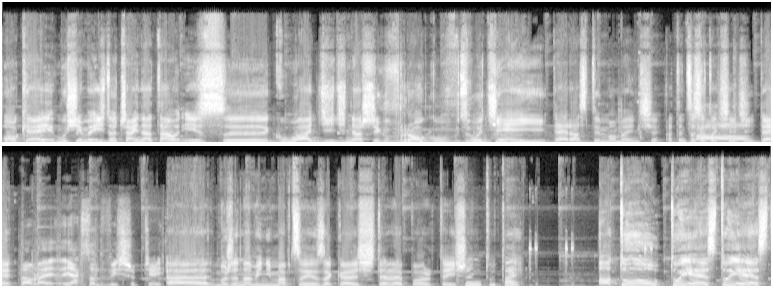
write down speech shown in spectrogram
Okej, musimy iść do Chinatown i zgładzić naszych wrogów, złodziei. Teraz, w tym momencie. A ten co sobie tak O! siedzi? Ty. Dobra, jak stąd wyjść szybciej? E, może na minimapce jest jakaś teleportation tutaj? O, tu! Tu jest, tu jest!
